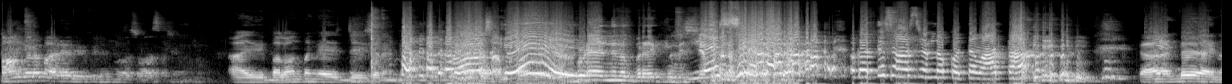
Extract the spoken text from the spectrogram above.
సాంగ్ కూడా పాడారు ఈ ఫిలిం లో శ్వాస అది బలవంతంగా చేశారండి. ఇప్పుడే నేను బ్రేకింగ్. కొత్త సంవత్సరంలో కొత్త వార్త. కాదంటే ఆయన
